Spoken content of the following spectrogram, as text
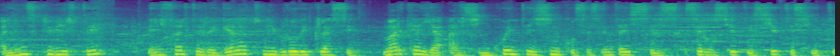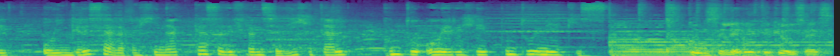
Al inscribirte, el IFAL te regala tu libro de clase. Marca ya al 55 66 0777 o ingresa a la página casadefranciadigital.org.mx. Con Celebrity Cruises,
